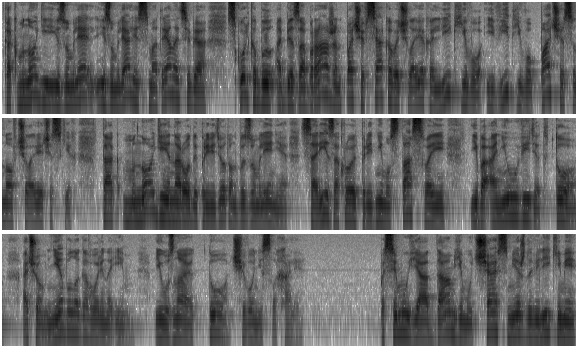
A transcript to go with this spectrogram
как многие изумля... изумлялись, смотря на тебя, сколько был обезображен паче всякого человека лик его и вид его паче сынов человеческих. Так многие народы приведет он в изумление, цари закроют перед ним уста свои, ибо они увидят то, о чем не было говорено им, и узнают то, чего не слыхали. Посему я дам ему часть между великими,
